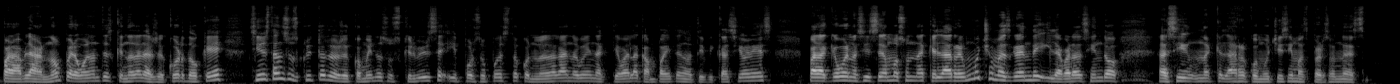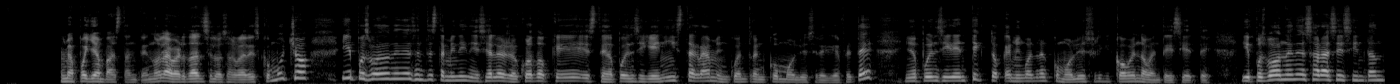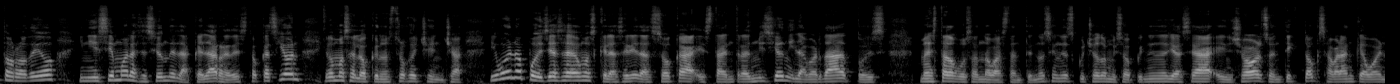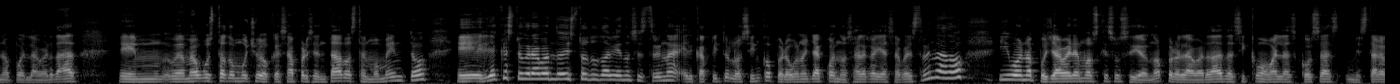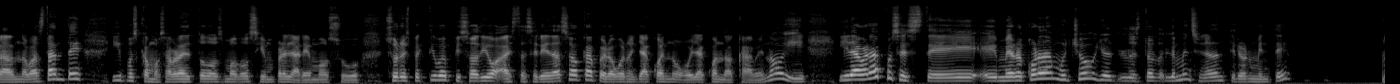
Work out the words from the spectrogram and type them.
para hablar, ¿no? Pero bueno, antes que nada les recuerdo que si no están suscritos les recomiendo suscribirse y por supuesto cuando lo hagan no olviden activar la campanita de notificaciones para que bueno, así seamos una aquelarre mucho más grande y la verdad siendo así una aquelarre con muchísimas personas me apoyan bastante, ¿no? La verdad se los agradezco mucho. Y pues bueno, nenes, antes también de iniciar les recuerdo que este, me pueden seguir en Instagram, me encuentran como LuisFrikGFT. Y me pueden seguir en TikTok, me encuentran como LuisFrikiCoven97. Y pues bueno, nenes, ahora sí, sin tanto rodeo, iniciemos la sesión de la que la de esta ocasión. Y vamos a lo que nos truje Chencha. Y bueno, pues ya sabemos que la serie de Ahsoka está en transmisión. Y la verdad, pues me ha estado gustando bastante, ¿no? Si han escuchado mis opiniones, ya sea en Shorts o en TikTok, sabrán que bueno, pues la verdad, em, me ha gustado mucho lo que se ha presentado hasta el momento. Eh, el día que estoy grabando esto todavía no se estrena el capítulo 5, pero bueno, ya cuando salga ya se habrá estrenado. Y bueno, pues ya veremos qué sucedió, ¿no? Pero la verdad, así como van las cosas, me está agradando bastante. Y pues como sabrá, de todos modos, siempre le haremos su, su respectivo episodio a esta serie de Azoka, pero bueno, ya cuando, ya cuando acabe, ¿no? Y, y la verdad, pues este, eh, me recuerda mucho, yo lo he mencionado anteriormente.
